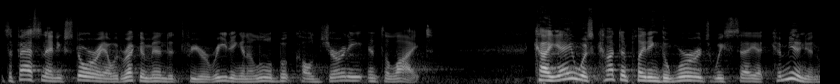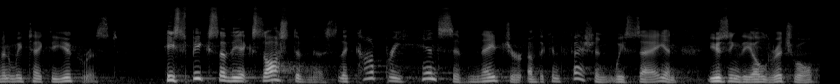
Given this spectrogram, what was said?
It's a fascinating story. I would recommend it for your reading in a little book called Journey into Light Cailliet was contemplating the words we say at communion when we take the Eucharist. He speaks of the exhaustiveness, the comprehensive nature of the confession we say, and using the old ritual,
